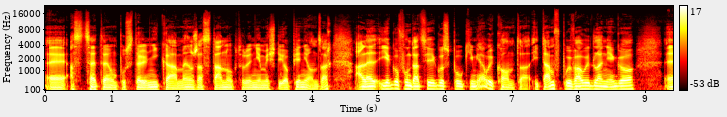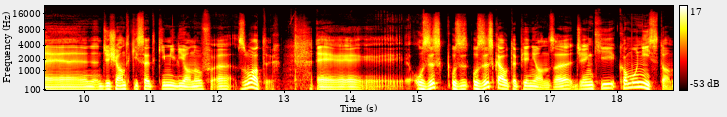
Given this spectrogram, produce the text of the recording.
e, ascetę, pustelnika, męża stanu, który nie myśli o pieniądzach, ale jego fundacje, jego spółki miały konta i tam wpływały dla niego e, dziesiątki, setki milionów e, złotych. E, uzysk, uzyskał te pieniądze dzięki komunistom.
